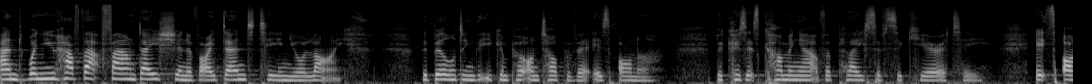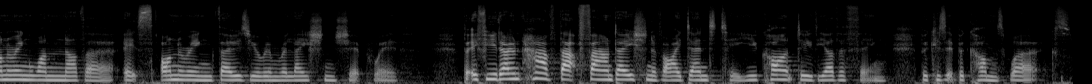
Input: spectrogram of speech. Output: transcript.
And when you have that foundation of identity in your life, the building that you can put on top of it is honor because it's coming out of a place of security. It's honoring one another, it's honoring those you're in relationship with. But if you don't have that foundation of identity, you can't do the other thing because it becomes works.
